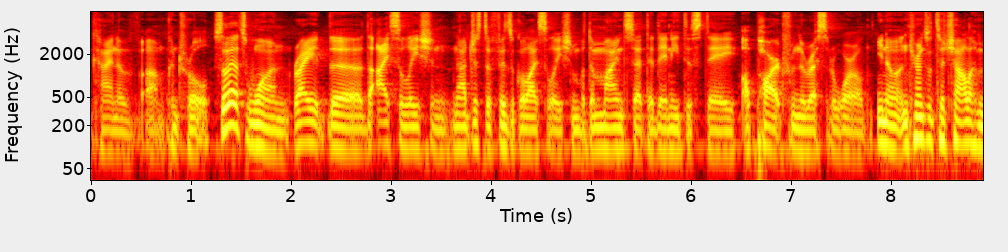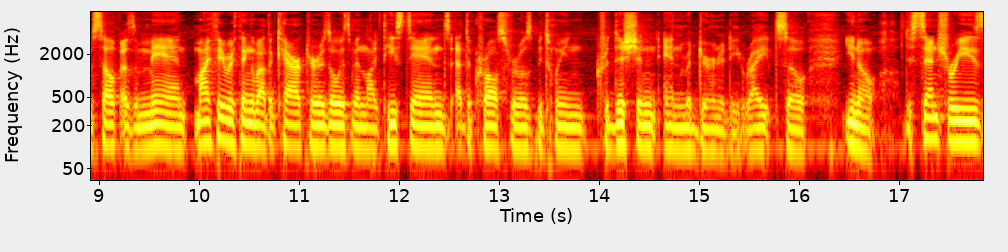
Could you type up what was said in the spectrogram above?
kind of um, control. So that's one, right? The the isolation, not just the physical isolation, but the mindset that they need to stay apart from the rest of the world. You know, in terms of T'Challa himself as a man, my favorite thing about the character has always been like he stands at the crossroads between tradition and modernity, right? So, you know, the centuries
